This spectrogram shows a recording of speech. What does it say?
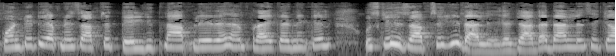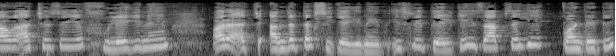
क्वांटिटी अपने हिसाब से तेल जितना आप ले रहे हैं फ्राई करने के लिए, उसके हिसाब से ही डालिएगा। ज़्यादा डालने से क्या होगा, अच्छे से ये फूलेगी नहीं और अंदर तक सीखेगी नहीं। इसलिए तेल के हिसाब से ही क्वांटिटी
